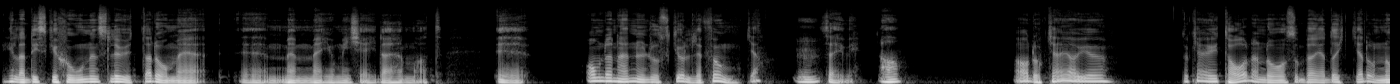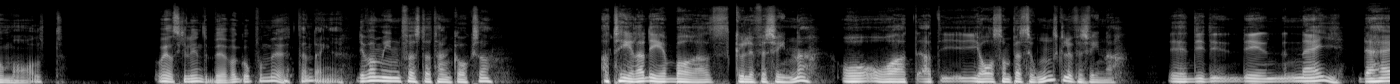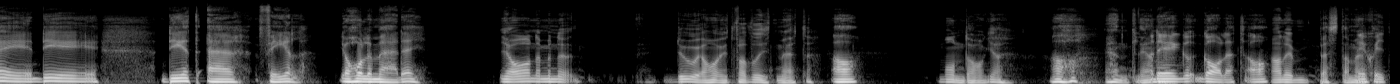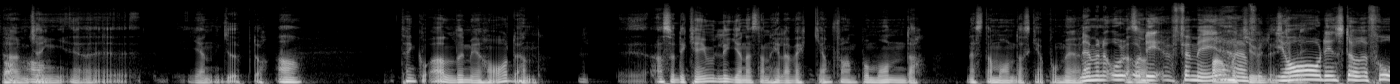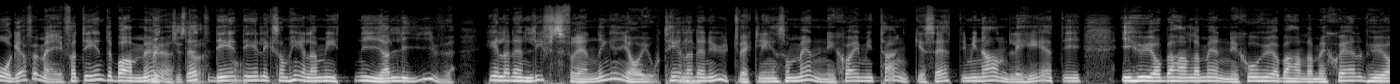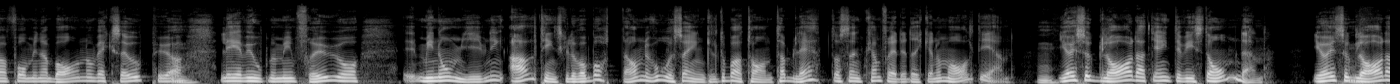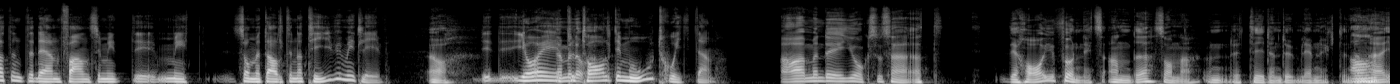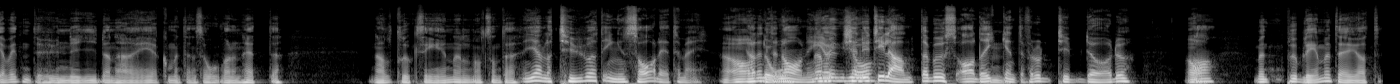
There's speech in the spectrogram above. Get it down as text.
hela diskussionen slutar då med, eh, med mig och min tjej där hemma. Att, eh, om den här nu då skulle funka, mm. säger vi. ja, Ja, då kan jag ju, då kan jag ju ta den då och så börja dricka då normalt. Och jag skulle inte behöva gå på möten längre. Det var min första tanke också. Att hela det bara skulle försvinna. Och, och att, att jag som person skulle försvinna. Eh, Det, det, det, nej, det här är, det, det är fel. Jag håller med dig. Ja, nej men eh, du och jag har ju ett favoritmöte. Ja, Måndagar. ja. Äntligen. ja det är galet. Ja, Ja, det är bästa är mötet där omkring eh, i en grupp då. ja, Tänk att aldrig mer ha den. Eh, Alltså det kan ju ligga nästan hela veckan. Fan på måndag. Nästa måndag ska jag på möte. Nej men och, Alltså, och det, för mig är fan här, kul det ja och det är en större fråga för mig. För det är inte bara mötet, det, ja. det är liksom hela mitt nya liv. Hela den livsförändringen jag har gjort, hela Mm. den utvecklingen som människa i mitt tankesätt, i min andlighet, i, i hur jag behandlar människor, hur jag behandlar mig själv, hur jag får mina barn att växa upp, hur jag Mm. lever ihop med min fru och eh, min omgivning. Allting skulle vara borta om det vore så enkelt att bara ta en tablett och sen kan Freddy dricka normalt igen. Mm. Jag är så glad att jag inte visste om den. Jag är så Mm. glad att inte den fanns i mitt, mitt, som ett alternativ i mitt liv. Ja. Jag är Ja, men då- totalt emot skiten. ja, men det är ju också så här att det har ju funnits andra sådana under tiden du blev nykter. Ja. Den här, jag vet inte hur ny den här är. Jag kommer inte ens ihåg vad den hette. Naltroxen eller något sånt där. En jävla tur att ingen sa det till mig. Ja, jag hade då. inte en aning. Nej, jag kände ja. ju till antabus. Ja, drick Mm. inte för då typ dör du. Ja. Men problemet är ju att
